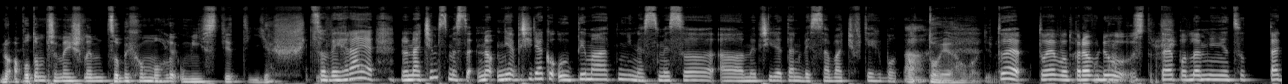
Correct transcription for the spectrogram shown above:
No a potom přemýšlím, co bychom mohli umístit ještě. Co vyhraje? No na čem jsme se... No mně přijde jako ultimátní nesmysl, uh, mi přijde ten vysavač v těch botách. No to je hovadina. To je, to je opravdu, to, opravdu to je podle mě něco tak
